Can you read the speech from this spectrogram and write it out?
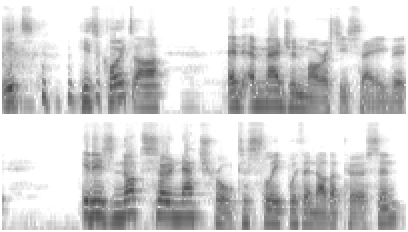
It's his quotes are and imagine Morrissey saying that it is not so natural to sleep with another person.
